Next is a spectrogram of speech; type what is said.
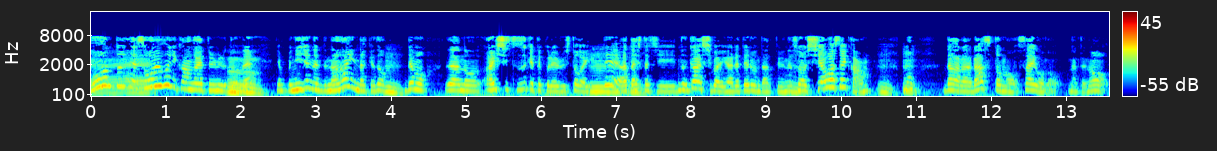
本当にね、そういう風に考えてみるとね、うんうん。やっぱ20年って長いんだけど、うん。でも、あの、愛し続けてくれる人がいて、うんうん。私たちが芝居をやれてるんだっていうね、その幸せ感うん。も、だからラストの最後の、なんていうの、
